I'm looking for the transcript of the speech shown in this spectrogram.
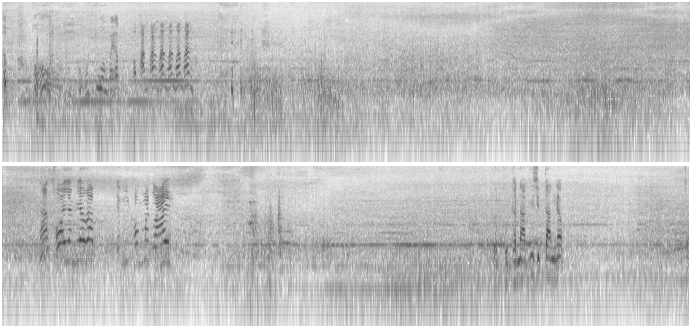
ฮึบโอ้โหโอ้โหจวงไปครับ เอาพังพังพังพังพังพังงานทอยอย่างเดียวครับ มักหลายรถขุดขนาด 20 ตันครับ จอ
